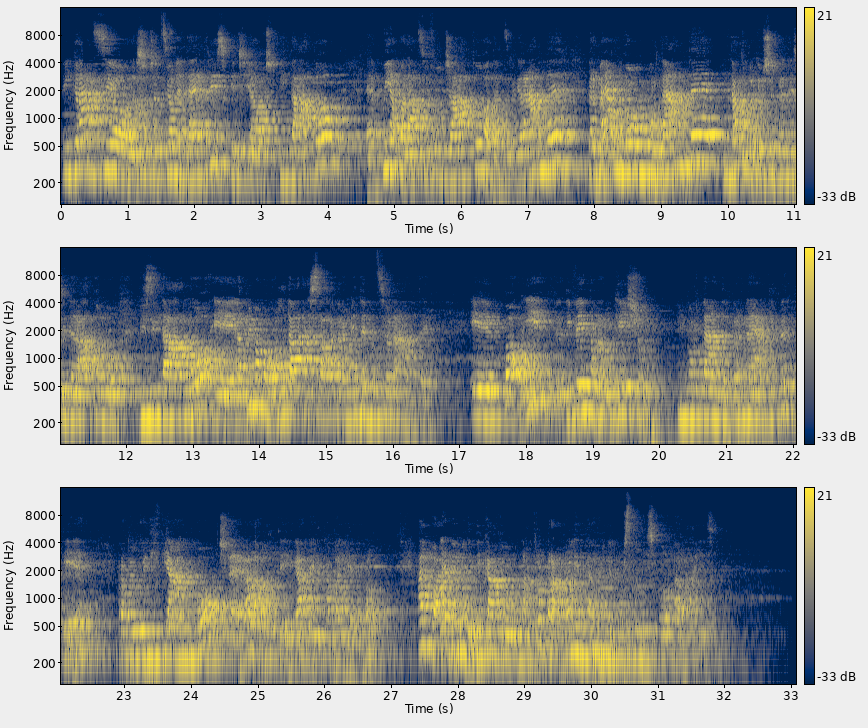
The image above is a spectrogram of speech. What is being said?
Ringrazio l'associazione Tetris che ci ha ospitato eh, qui a Palazzo Foggiato ad Arzergrande. Per me è un luogo importante, intanto perché ho sempre desiderato visitarlo e la prima volta è stata veramente emozionante. E poi eh, diventa una location importante per me anche perché proprio qui di fianco c'era la bottega del Cavaliero al quale abbiamo dedicato un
